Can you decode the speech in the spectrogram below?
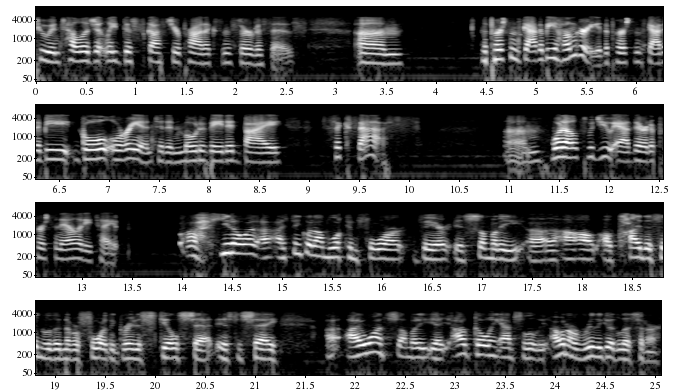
to intelligently discuss your products and services. Um, the person's got to be hungry. The person's got to be goal oriented and motivated by success. Um, what else would you add there to personality type? Uh, you know what? I I think what I'm looking for there is somebody. Uh, I'll, I'll tie this in with the number four. The greatest skill set is to say, uh, I want somebody yeah, outgoing. Absolutely. I want a really good listener.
